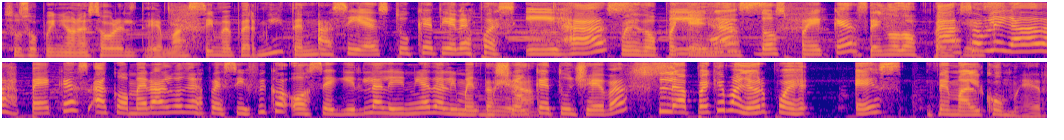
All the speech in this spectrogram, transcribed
sus opiniones sobre el tema. Si me permiten. Así es, tú que tienes pues hijas. Pues, dos pequeñas. hijas, dos peques. Tengo dos peques. ¿Has obligado a las peques a comer algo en específico o seguir la línea de alimentación Mira. que tú llevas? La peque mayor pues es de mal comer.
